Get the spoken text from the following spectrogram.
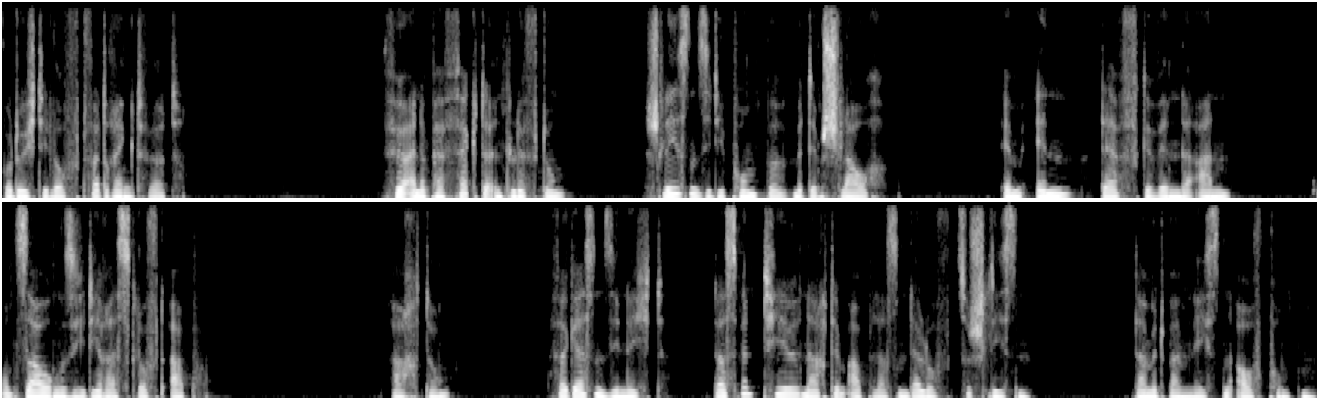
wodurch die Luft verdrängt wird. Für eine perfekte Entlüftung schließen Sie die Pumpe mit dem Schlauch im In-Def-Gewinde an und saugen Sie die Restluft ab. Achtung! Vergessen Sie nicht, das Ventil nach dem Ablassen der Luft zu schließen, damit beim nächsten Aufpumpen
